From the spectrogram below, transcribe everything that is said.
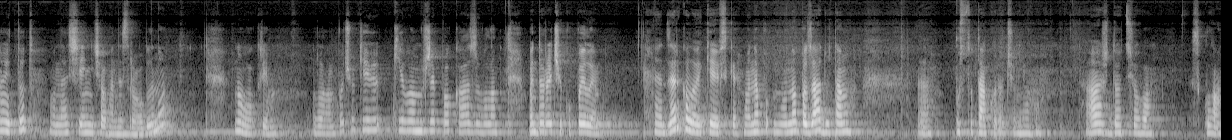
Ну і тут у нас ще нічого не зроблено. Ну, окрім лампочок, які вам вже показувала. Ми, до речі, купили е, дзеркало київське, воно, воно позаду там е, пустота, коротше, в нього. Аж до цього скла.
